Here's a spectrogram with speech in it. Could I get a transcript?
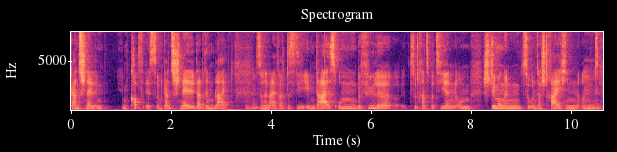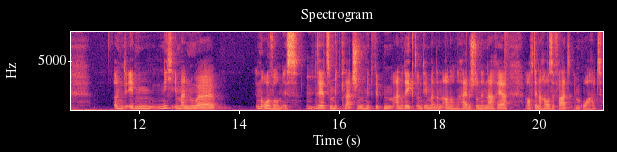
ganz schnell im, im Kopf ist und ganz schnell da drin bleibt, mhm. sondern einfach, dass die eben da ist, um Gefühle zu transportieren, um Stimmungen zu unterstreichen und, mhm. und eben nicht immer nur ein Ohrwurm ist, mhm. der zum Mitklatschen und Mitwippen anregt und den man dann auch noch eine halbe Stunde nachher auf der Nachhausefahrt im Ohr hat.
